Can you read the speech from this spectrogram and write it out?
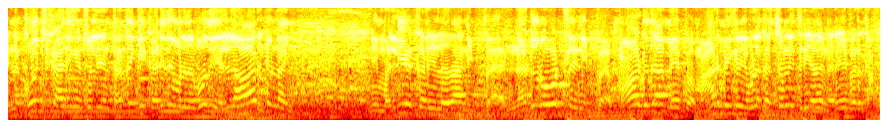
என்னை கோச்சுக்காதீங்கன்னு சொல்லி என் தந்தைக்கு கடிதம் எழுதும் போது எல்லாரும் சொன்னாங்க மளிகை கடையில் தான் நிற்பேன் நடு ரோட்டில் நிற்பேன் மாடு தான் மேய்ப்பேன். மாடு மேய்க்கிற எவ்வளோ கஷ்டம்னு தெரியாது. நிறைய பேர் இருக்கான்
